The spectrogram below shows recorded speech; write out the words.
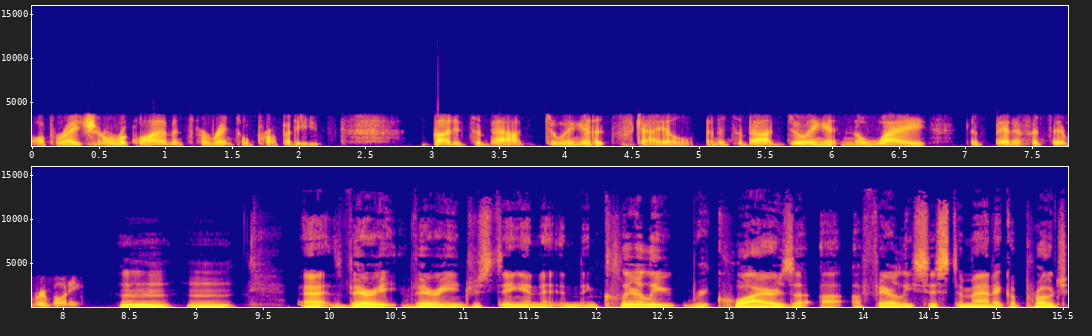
operational requirements for rental properties, but it's about doing it at scale and it's about doing it in a way that benefits everybody. Mm-hmm. Uh, it's very, very interesting, and, and, and clearly requires a, a, fairly systematic approach.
